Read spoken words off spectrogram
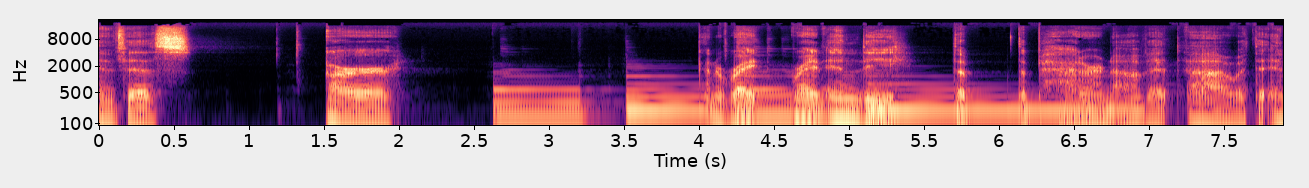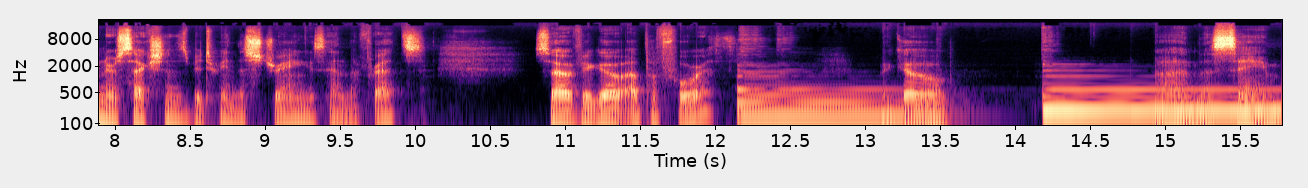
and fifths are kind of right right in the the, the pattern of it uh, with the intersections between the strings and the frets. So if you go up a fourth, we go on the same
